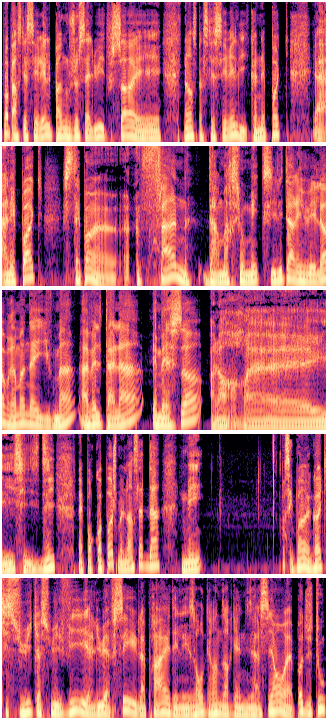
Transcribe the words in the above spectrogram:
pas parce que Cyril pense juste à lui et tout ça, et non, c'est parce que Cyril, il connaît pas, à, l'époque, c'était pas un, un fan d'arts martiaux mixtes. Il est arrivé là vraiment naïvement, avait le talent, aimait ça, alors, euh, il s'est dit, mais pourquoi pas, je me lance là-dedans. Mais c'est pas un gars qui suit, qui a suivi l'UFC, le Pride et les autres grandes organisations, euh, pas du tout.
